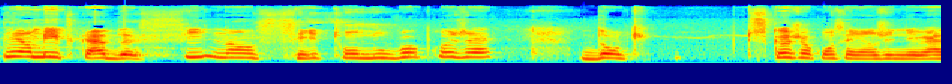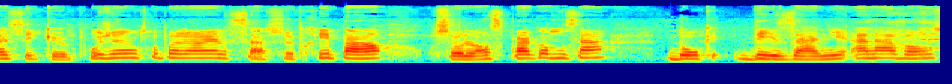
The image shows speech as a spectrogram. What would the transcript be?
permettra de financer ton nouveau projet. Donc, ce que je conseille en général, c'est que projet entrepreneurial, ça se prépare, se lance pas comme ça. donc des années à l'avance.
